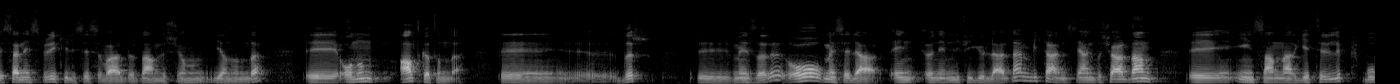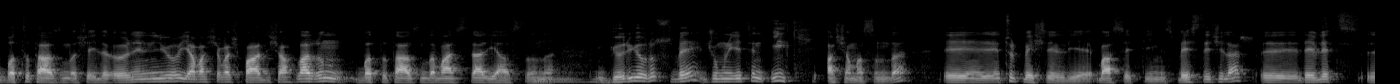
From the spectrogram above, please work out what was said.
e, Saint Esprit Kilisesi vardır Damlüsyon'un yanında. E, onun alt katında e, dır e, mezarı. O mesela en önemli figürlerden bir tanesi. Yani dışarıdan e, insanlar getirilip bu batı tarzında şeyler öğreniliyor. Yavaş yavaş padişahların batı tarzında valsler yazdığını görüyoruz ve Cumhuriyet'in ilk aşamasında e, Türk Beşleri diye bahsettiğimiz besteciler e, devlet e,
